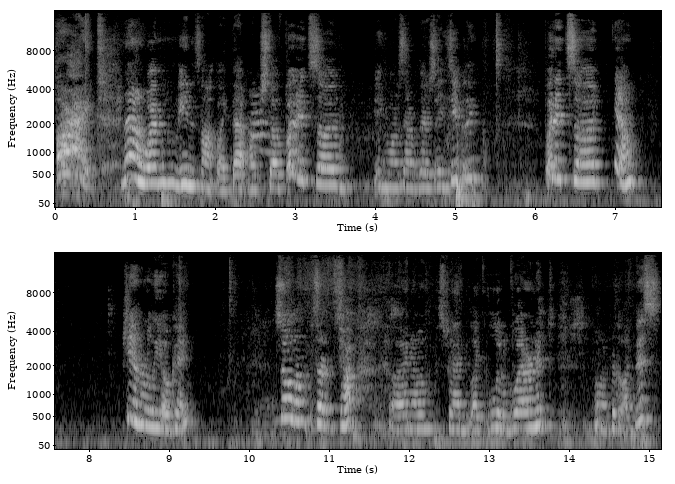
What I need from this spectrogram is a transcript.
All right, now I mean it's not like that much stuff, but it's uh, if you want to stand over there so you can see. But it's uh, you know, generally okay. So um, start at the top. Uh, I know this had like a little glare on it. I'm gonna put it like this.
